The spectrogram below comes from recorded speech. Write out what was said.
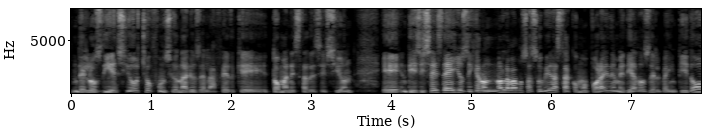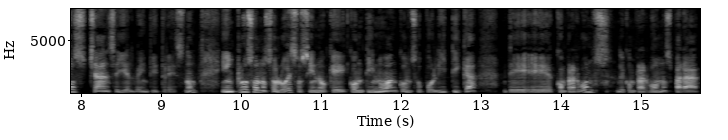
de, los 18 funcionarios de la Fed que toman esta decisión, eh, 16 de ellos dijeron no la vamos a subir hasta como por ahí de mediados del 22, chance y el 23, ¿no? Incluso no solo eso, sino que continúan con su política política de eh, comprar bonos, de comprar bonos para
